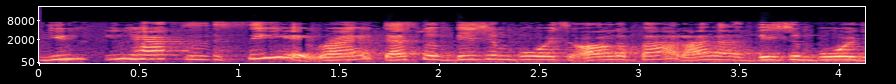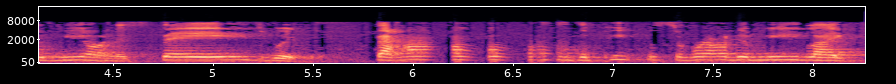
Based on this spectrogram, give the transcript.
You you have to see it, right? That's what vision boards are all about. I have vision boards of me on the stage with thousands of people surrounding me, like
